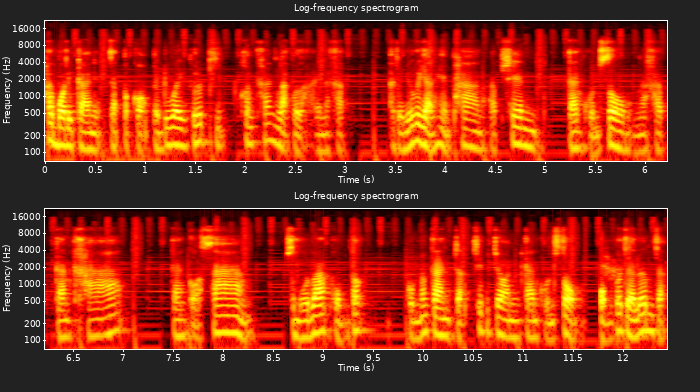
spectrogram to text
ภาคบริการเนี่ยจะประกอบไปด้วยธุรกิจค่อนข้างหลากหลายนะครับอาจจะยกตัวอย่างเห็นภาพนะครับ เช่น การขนส่งนะครับ การค้า การก่อสร้าง สมมติว่าผมต้องผมต้องการจัดชีพจรการขนส่ง ผมก็จะเริ่มจาก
